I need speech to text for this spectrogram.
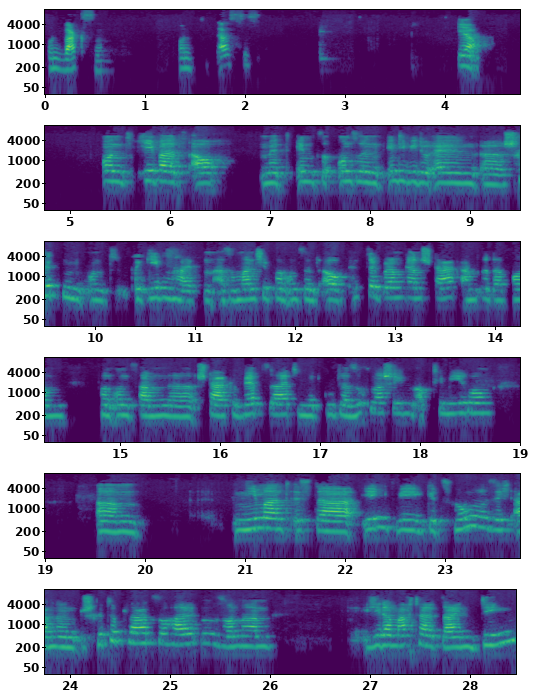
und wachsen. Und das ist. Ja. Und jeweils auch mit in, unseren individuellen äh, Schritten und Begebenheiten. Also manche von uns sind auf Instagram ganz stark, andere davon von uns haben eine starke Webseite mit guter Suchmaschinenoptimierung. Ähm, niemand ist da irgendwie gezwungen, sich an einen Schritteplan zu halten, sondern jeder macht halt sein Ding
